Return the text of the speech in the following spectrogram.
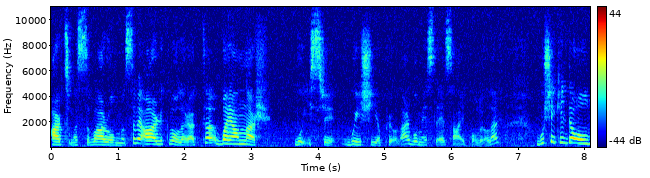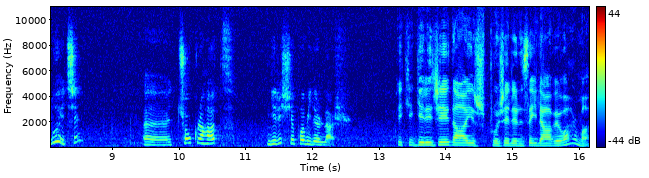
artması, var olması ve ağırlıklı olarak da bayanlar bu işi bu işi yapıyorlar, bu mesleğe sahip oluyorlar. Bu şekilde olduğu için e, çok rahat giriş yapabilirler. Peki geleceğe dair projelerinize ilave var mı?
